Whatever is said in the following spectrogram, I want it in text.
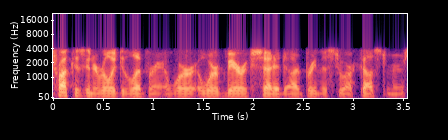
truck is going to really deliver, and we're we're very excited to bring this to our customers.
